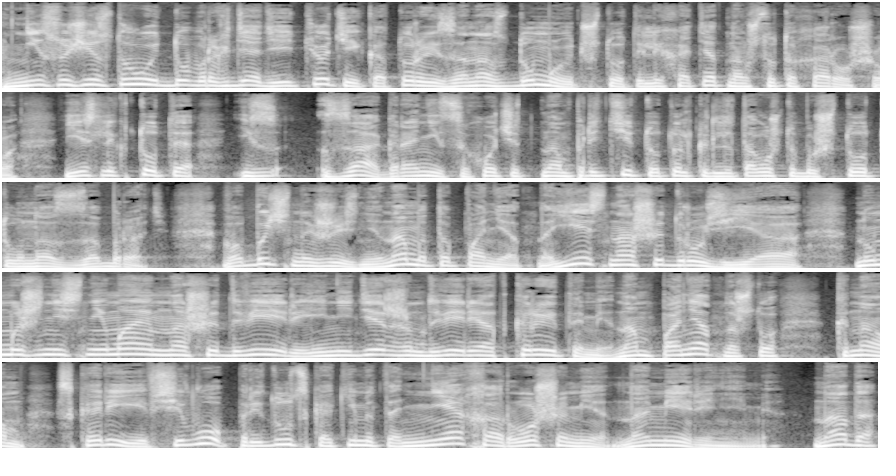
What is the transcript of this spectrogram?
не существует добрых дядей и тетей, которые за нас думают что-то или хотят нам что-то хорошего. Если кто-то из-за границы хочет нам прийти, то только для того, чтобы что-то у нас забрать. В обычной жизни нам это понятно. Есть наши друзья, но мы же не снимаем наши двери и не держим двери открытыми. Нам понятно, что к нам, скорее всего, придут с какими-то нехорошими намерениями. Надо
